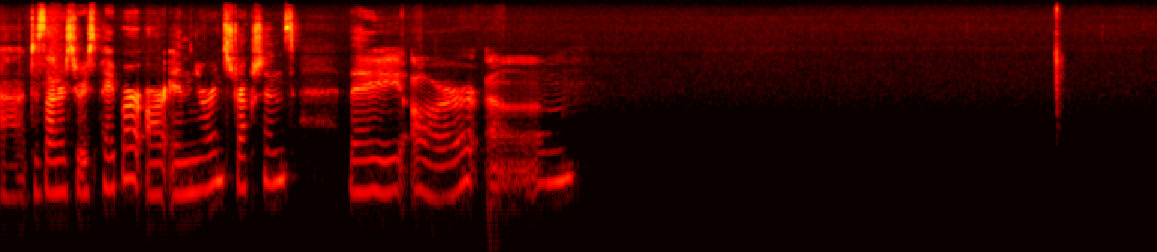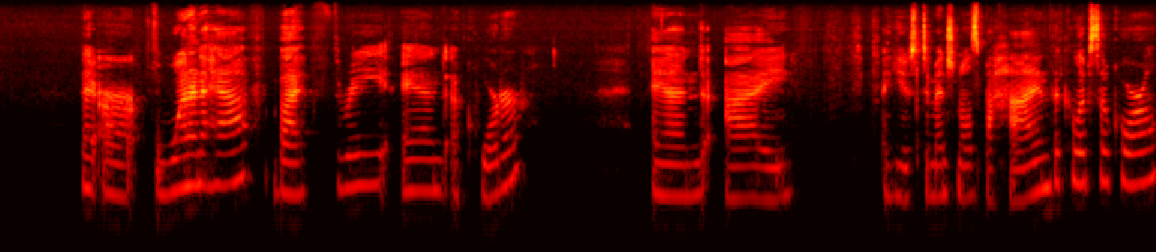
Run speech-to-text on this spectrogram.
uh, designer series paper are in your instructions. They are um, they are one and a half by three and a quarter, and I, I used dimensionals behind the Calypso coral,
